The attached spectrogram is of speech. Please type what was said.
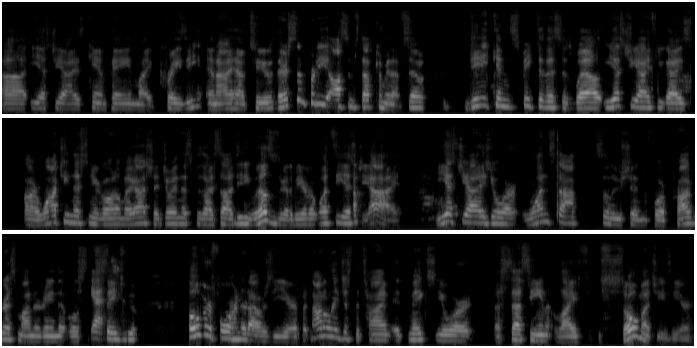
uh, ESGI's campaign like crazy, and I have too. There's some pretty awesome stuff coming up. So, Deedee can speak to this as well. ESGI, if you guys are watching this and you're going, oh my gosh, I joined this because I saw Deedee Wills was going to be here, but what's ESGI? ESGI is your one stop solution for progress monitoring that will Yes. save you over 400 hours a year. But not only just the time, it makes your assessing life so much easier.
